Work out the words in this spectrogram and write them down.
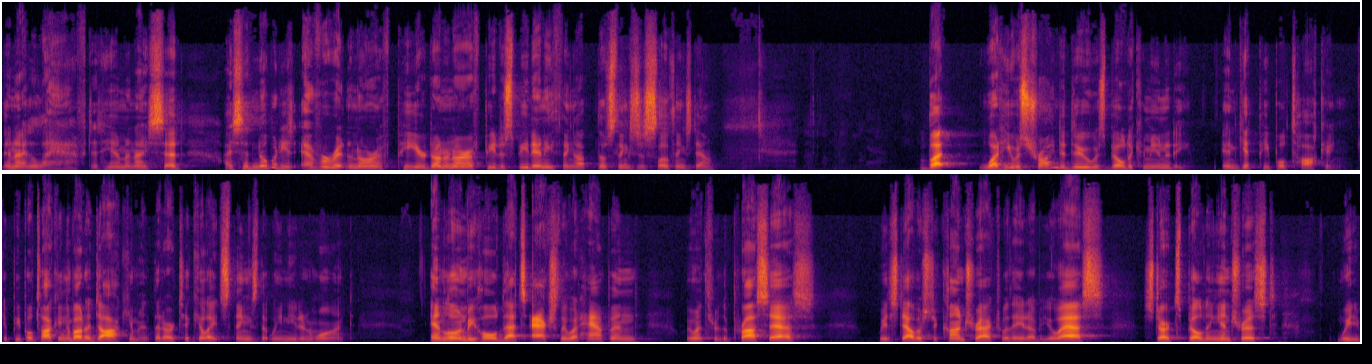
And I laughed at him and I said, I said, nobody's ever written an RFP or done an RFP to speed anything up. Those things just slow things down. But what he was trying to do was build a community and get people talking, get people talking about a document that articulates things that we need and want. And lo and behold, that's actually what happened. We went through the process. We established a contract with AWS, starts building interest. We,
